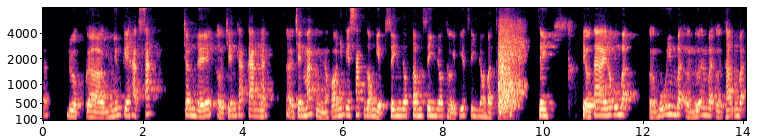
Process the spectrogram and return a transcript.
ờ, được uh, những cái hạt sắc chân đế ở trên các căn đấy. Ở trên mắt mình nó có những cái sắc do nghiệp sinh do tâm sinh do thời tiết sinh do vật sinh. Thì ở tai nó cũng vậy ở mũi cũng vậy ở lưỡi cũng vậy ở thân cũng vậy.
